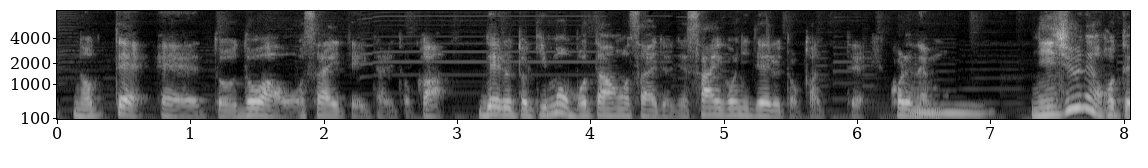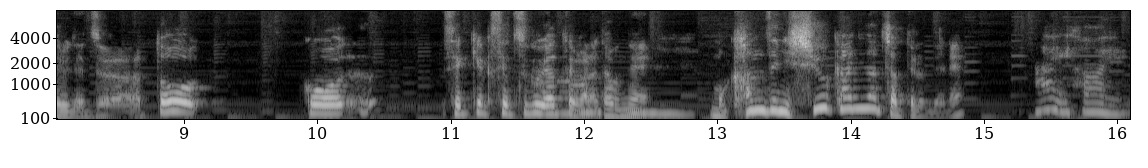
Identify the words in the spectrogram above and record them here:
ー乗って、えっ、と、ドアを押さえていたりとか、出る時もボタンを押さえておいて最後に出るとかって、これね、うん20年ホテルでずーっと、こう、接客接遇やってたから多分ね、もう完全に習慣になっちゃってるんでね。うん。はいはい。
